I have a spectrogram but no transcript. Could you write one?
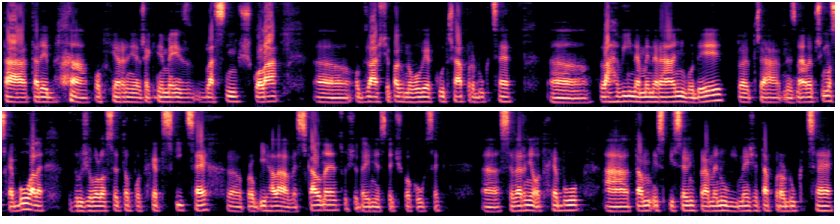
Ta tady byla poměrně, řekněme, i vlastní škola, eh, obzvláště pak v novověku třeba produkce eh, lahví na minerální vody, to je třeba, neznáme přímo z Chebu, ale združovalo se to pod Chebský cech, probíhala ve Skalné, což je tady městečko kousek severně od Chebu a tam i z písemných pramenů víme, že ta produkce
